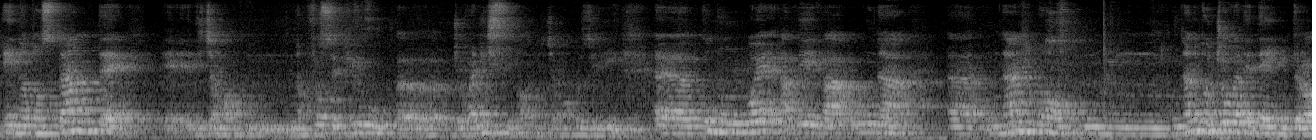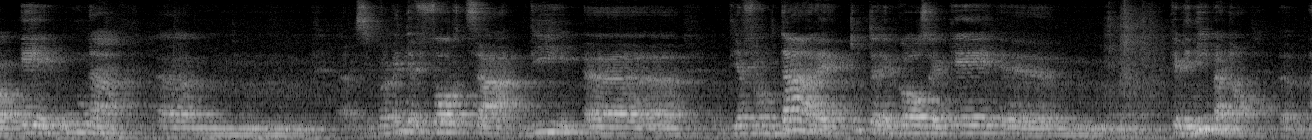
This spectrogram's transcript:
e nonostante eh, diciamo, non fosse più eh, giovanissimo, diciamo così, eh, comunque aveva una, eh, un, animo, mh, mm, un, animo, giovane dentro e una ehm, sicuramente forza di, eh, di, affrontare tutte le cose che, ehm, che venivano, eh,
